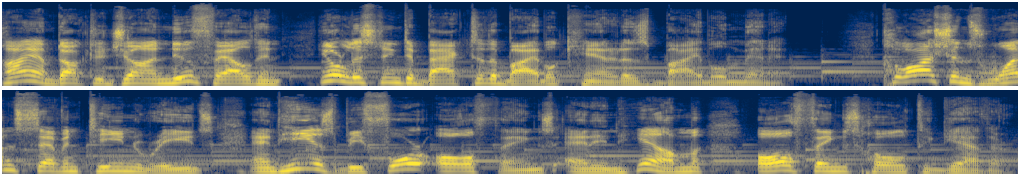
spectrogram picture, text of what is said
Hi, I'm Dr. John Neufeld, and you're listening to Back to the Bible Canada's Bible Minute. Colossians 1:17 reads, "And he is before all things, and in him all things hold together."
